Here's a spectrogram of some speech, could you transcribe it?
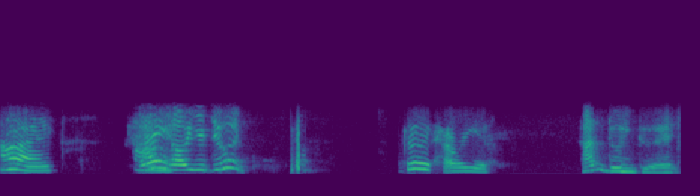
Hi. Hi, um, how are you doing? Good, how are you? I'm doing good.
